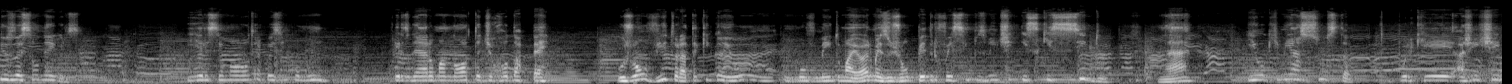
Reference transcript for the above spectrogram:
e os dois são negros. E eles têm uma outra coisa em comum. Eles ganharam uma nota de rodapé o João Vitor até que ganhou um, um, movimento maior, mas o João Pedro foi simplesmente esquecido, né? E o que me assusta, porque a gente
